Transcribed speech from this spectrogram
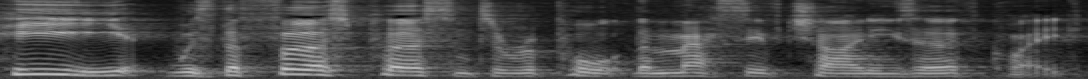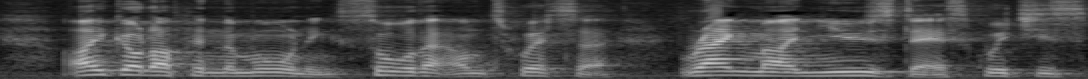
he was the first person to report the massive Chinese earthquake. I got up in the morning, saw that on Twitter, rang my news desk, which is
